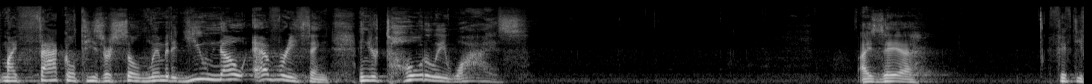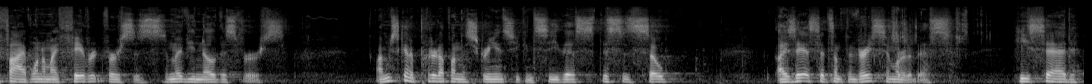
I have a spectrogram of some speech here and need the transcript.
my faculties are so limited. You know everything, and you're totally wise. Isaiah 55, one of my favorite verses. Some of you know this verse. I'm just going to put it up on the screen so you can see this. This is so, Isaiah said something very similar to this. He said,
